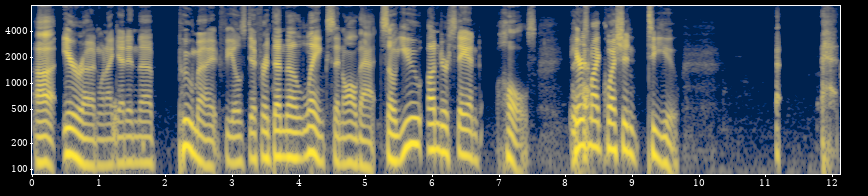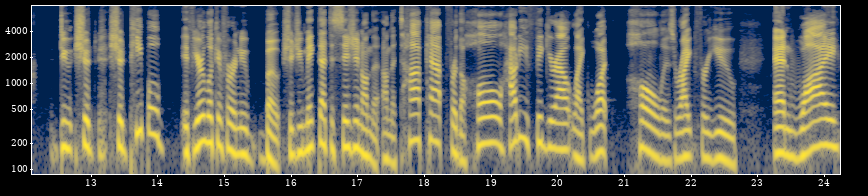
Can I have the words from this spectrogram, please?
uh, Eyra, and when I get in the Puma, it feels different than the Lynx and all that. So you understand hulls. Here's Yeah. my question to you: Do should should people if you're looking for a new boat, should you make that decision on the on the top cap for the hull? How do you figure out like what hull is right for you and why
